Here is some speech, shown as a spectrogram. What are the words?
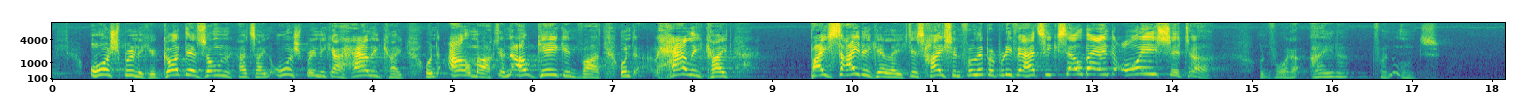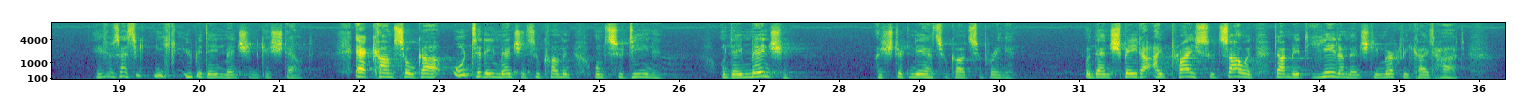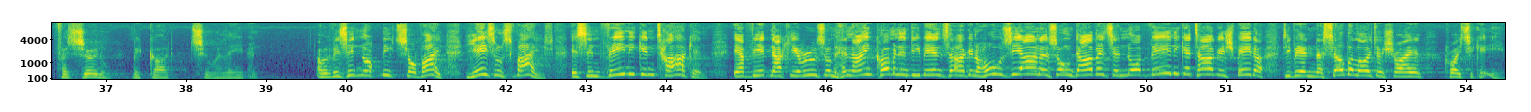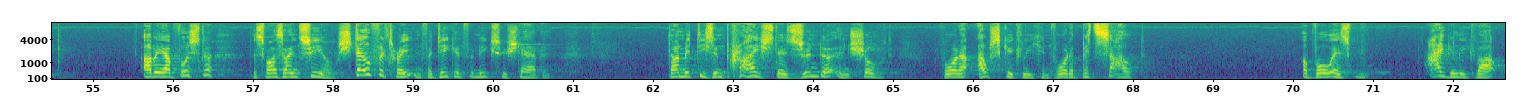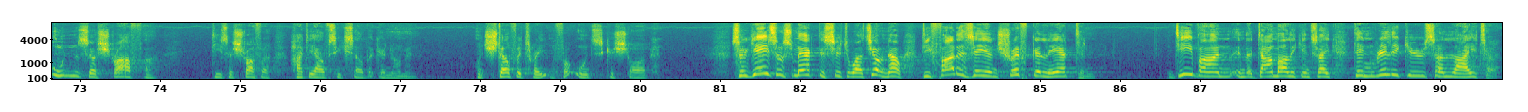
ursprünglichen, Gott der Sohn hat seine ursprüngliche Herrlichkeit und Allmacht und Allgegenwart und Herrlichkeit beiseite gelegt. Das heißt in Philipperbrief, er hat sich selber entäußert und wurde einer von uns. Jesus hat sich nicht über den Menschen gestellt. Er kam sogar unter den Menschen zu kommen, um zu dienen und den Menschen ein Stück näher zu Gott zu bringen. Und dann später einen Preis zu zahlen, damit jeder Mensch die Möglichkeit hat, Versöhnung mit Gott zu erleben. Aber wir sind noch nicht so weit. Jesus weiß, es sind wenigen Tagen. Er wird nach Jerusalem hineinkommen und die werden sagen, Hosiana, Sohn Davids. Und nur wenige Tage später, die werden dasselbe Leute schreien, kreuzige ihn. Aber er wusste, das war sein Ziel, stellvertretend für dich und für mich zu sterben. Damit diesen Preis der Sünde und Schuld wurde ausgeglichen, wurde bezahlt obwohl es eigentlich war unsere Strafe. Diese Strafe hat er auf sich selber genommen und stellvertretend für uns gestorben. So Jesus merkt die Situation. Now, die Pharisäer und Schriftgelehrten, die waren in der damaligen Zeit den religiösen Leiter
